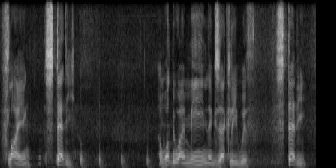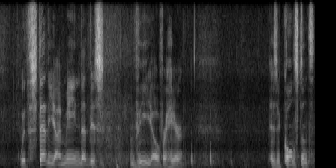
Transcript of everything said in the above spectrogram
flying steady. And what do I mean exactly with steady? With steady, I mean that this v over here is a constant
